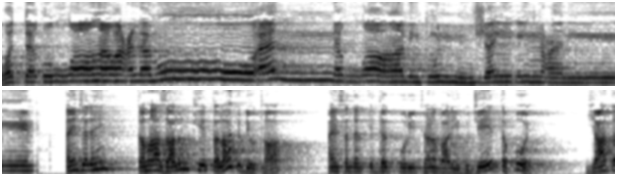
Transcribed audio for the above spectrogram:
واتقوا الله واعلموا أن الله بكل شيء عليم ऐं जॾहिं तव्हां ज़ालुनि खे तलाक ॾियो था ۽ سندن ادت پوري ٿيڻ واري هجي ته پوءِ يا ته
